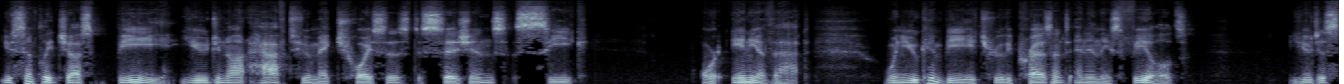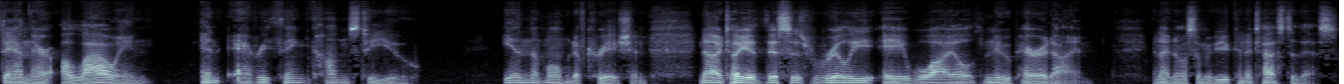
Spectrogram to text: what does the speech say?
you simply just be. You do not have to make choices, decisions, seek, or any of that. When you can be truly present and in these fields, you just stand there allowing and everything comes to you in the moment of creation. Now, I tell you, this is really a wild new paradigm. And I know some of you can attest to this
